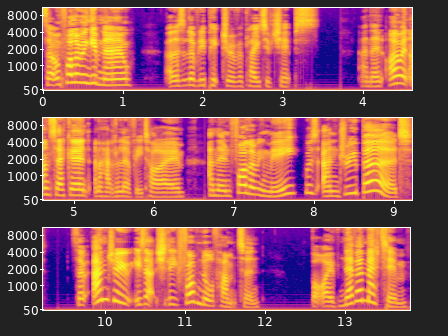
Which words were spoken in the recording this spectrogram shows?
So I'm following him now, and there's a lovely picture of a plate of chips. And then I went on second, and I had a lovely time. And then following me was Andrew Bird. So Andrew is actually from Northampton, but I've never met him.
